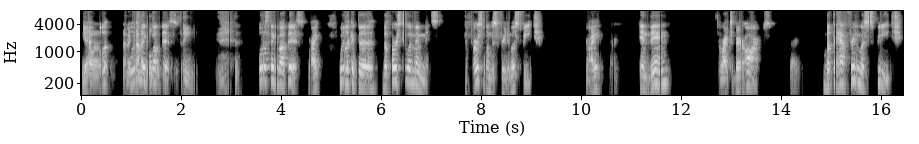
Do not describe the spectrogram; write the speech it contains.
You Yeah. know, Well, and it well kind of goes with the this. theme. Well, let's think about this, right? We look at the the first two amendments. The first one is freedom of speech, right? Right. And then the right to bear arms. Right. But they have freedom of speech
